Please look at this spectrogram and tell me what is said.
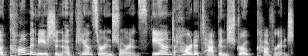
A combination of cancer insurance and heart attack and stroke coverage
